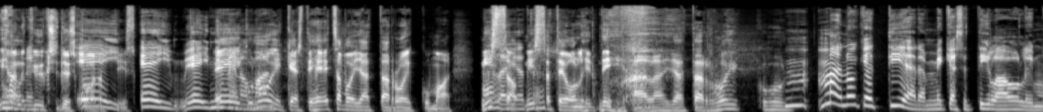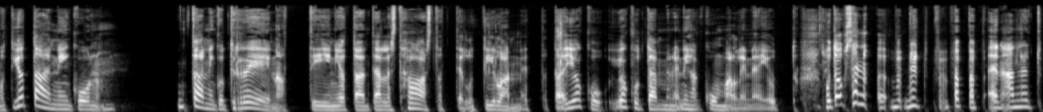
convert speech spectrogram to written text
ihan uni. nyt yksityiskohdat Ei, siis. ei, ei Ei kun oikeasti, hei, et sä voi jättää roikkumaan. Missä, jätä. missä te olit? Niin, älä jätä roikkuun. M- Mä en oikein tiedä, mikä se tila oli, mutta jotain niin kuin, jotain niin kuin treenattiin, jotain tällaista haastattelutilannetta tai joku, joku tämmöinen ihan kummallinen juttu. Mutta onko hän, nyt, en, anna nyt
